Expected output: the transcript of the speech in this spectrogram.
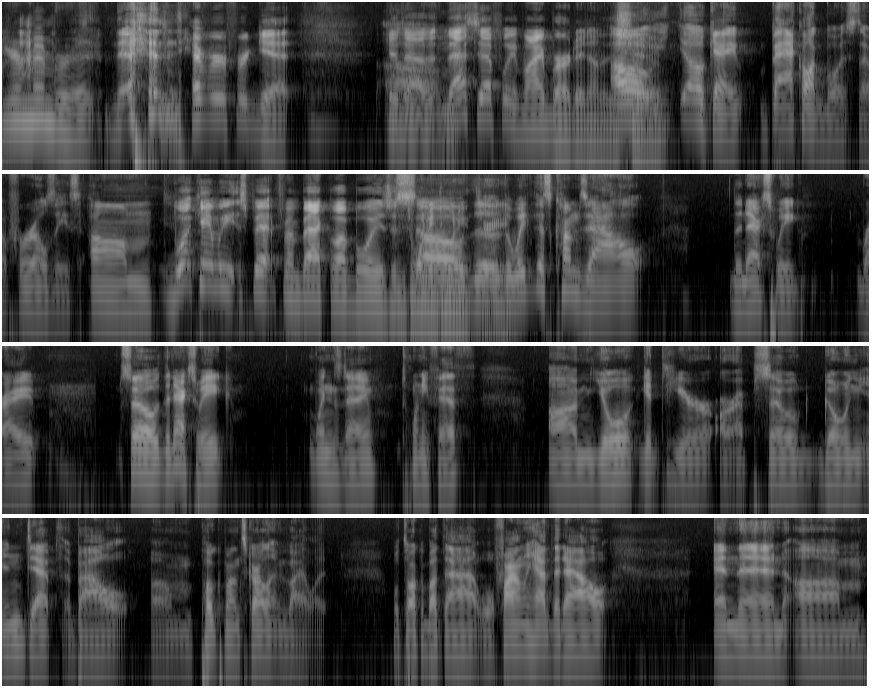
you remember it? Never forget. that- Um, that's definitely my burden on the oh, show. Oh, okay. Backlog boys though, for realsies. Um, What can we expect from Backlog Boys in so 2023? the the week this comes out, the next week, right? So the next week, Wednesday, twenty fifth, um, you'll get to hear our episode going in depth about um, Pokemon Scarlet and Violet. We'll talk about that. We'll finally have that out, and then um,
